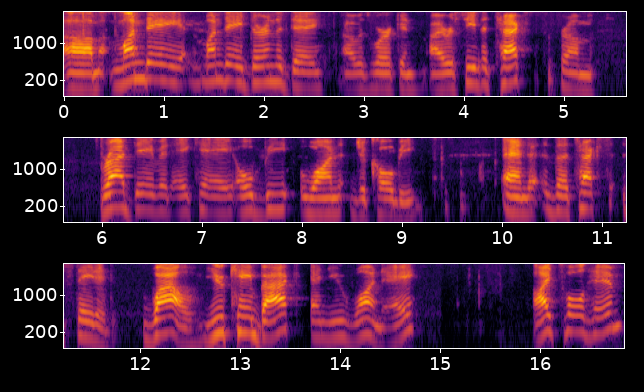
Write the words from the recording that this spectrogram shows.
Um, Monday Monday during the day, I was working. I received a text from Brad David, aka Obi Wan Jacoby, and the text stated, "Wow, you came back and you won, eh?" I told him,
